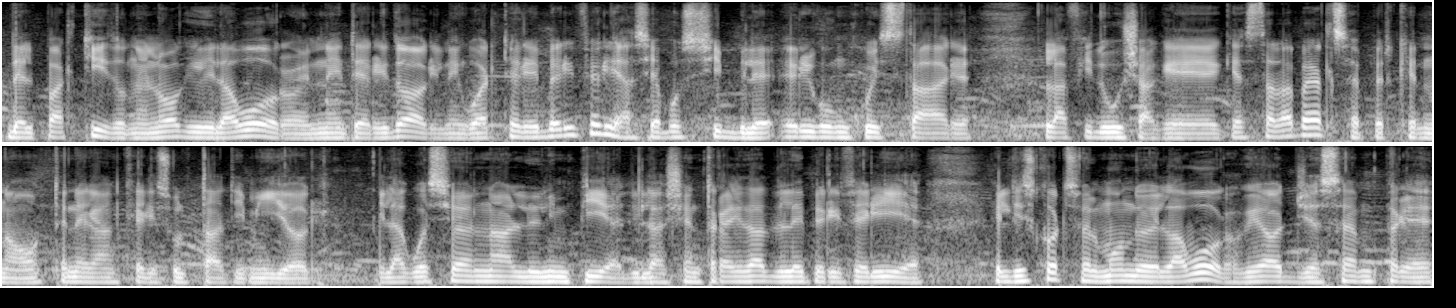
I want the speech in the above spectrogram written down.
del partito nei luoghi di lavoro e nei territori, nei quartieri di periferia sia possibile riconquistare la fiducia che, che è stata persa e perché no ottenere anche risultati migliori. La questione alle Olimpiadi, la centralità delle periferie, il discorso del mondo del lavoro che oggi è sempre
